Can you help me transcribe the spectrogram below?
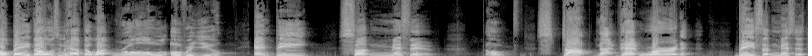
Obey those who have the what? Rule over you and be submissive. Oh, stop. Not that word. Be submissive,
